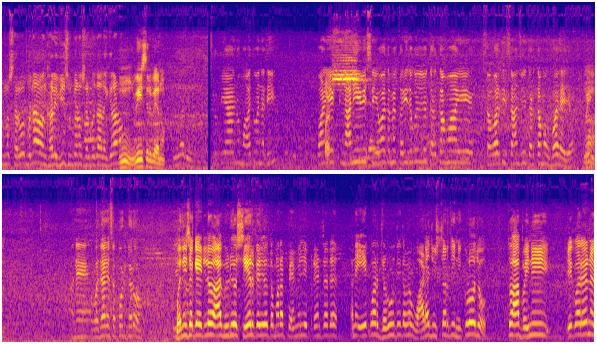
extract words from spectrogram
એમનો શરબત બનાવે ખાલી વીસ રૂપિયાનો શરબત આ લખેલાનો. વીસ રૂપિયાનો. રૂપિયાનું મહત્વ નથી પણ એક નાની એવી સેવા તમે કરી શકો છો જો તડકામાં એ સવારથી સાંજ સુધી તડકામાં ઊભા રહે છે અને વધારે સપોર્ટ કરો. બની શકે એટલે આ વીડિયો શેર કરી દો તમારા ફેમિલી ફ્રેન્ડ સાથે. અને એકવાર જરૂરથી તમે વાડજ વિસ્તારથી નીકળો છો, તો આ ભાઈની એકવાર હે ને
